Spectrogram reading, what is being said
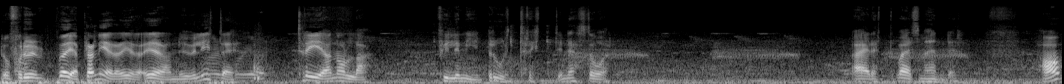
Då får du börja planera redan nu lite. Trea, nolla. Fyller min bror 30 nästa år. Nej, det, vad är det som händer? Ja,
